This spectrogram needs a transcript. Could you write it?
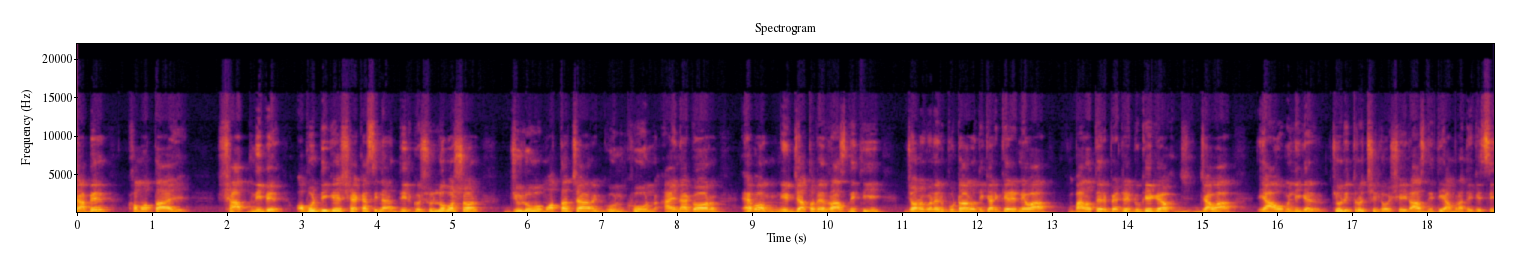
যাবে, ক্ষমতায় স্বাদ নিবে। অপরদিকে শেখ হাসিনা দীর্ঘ ষোলো বছর জুলুম, অত্যাচার গুণ খুন আয়নাগর এবং নির্যাতনের রাজনীতি জনগণের ভোটার অধিকার কেড়ে নেওয়া, ভারতের পেটে ঢুকে যাওয়া এই আওয়ামী লীগের চরিত্র ছিল সেই রাজনীতি আমরা দেখেছি।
